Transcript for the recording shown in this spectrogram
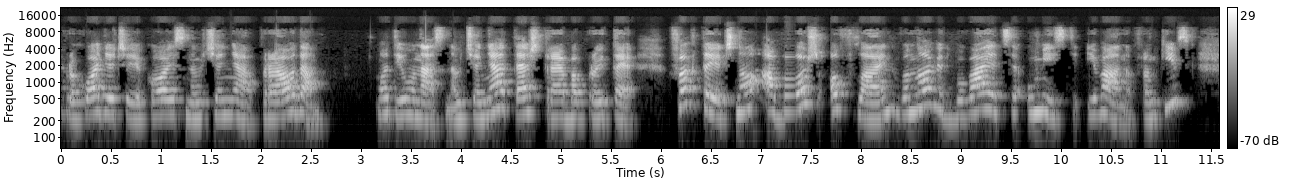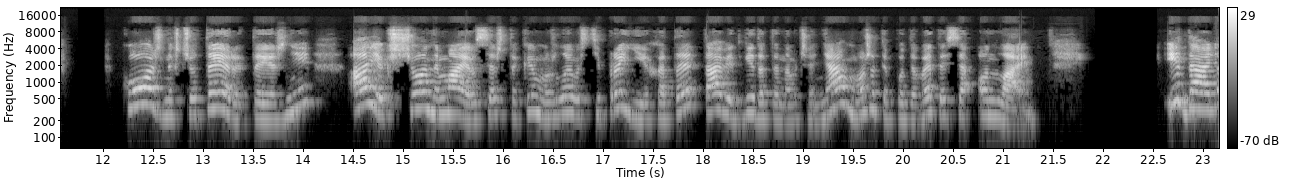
проходячи якогось навчання. Правда? От і у нас навчання теж треба пройти. Фактично, або ж офлайн, воно відбувається у місті Івано-Франківськ кожних 4 тижні. А якщо немає все ж таки можливості приїхати та відвідати навчання, можете подивитися онлайн. І далі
